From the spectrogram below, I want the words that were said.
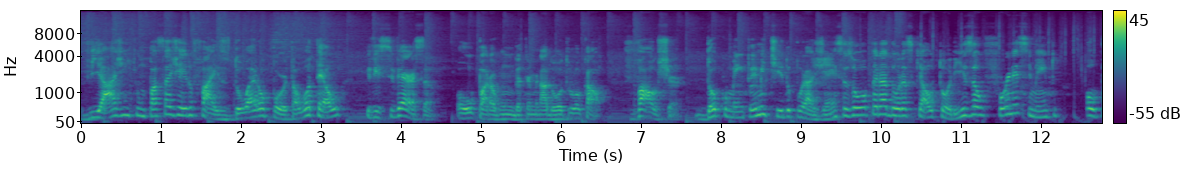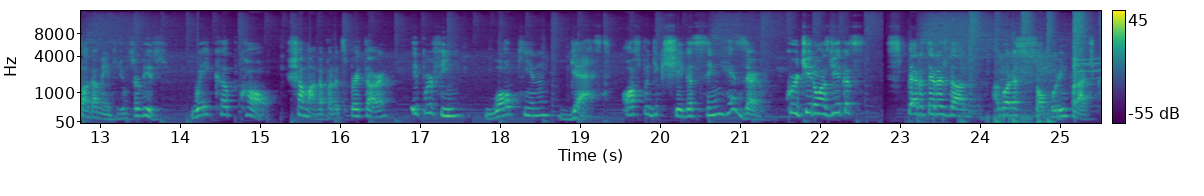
viagem que um passageiro faz do aeroporto ao hotel e vice-versa, ou para algum determinado outro local. Voucher documento emitido por agências ou operadoras que autoriza o fornecimento ou pagamento de um serviço. Wake up call chamada para despertar. E por fim, walk-in guest hóspede que chega sem reserva. Curtiram as dicas? Espero ter ajudado. Agora é só pôr em prática.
